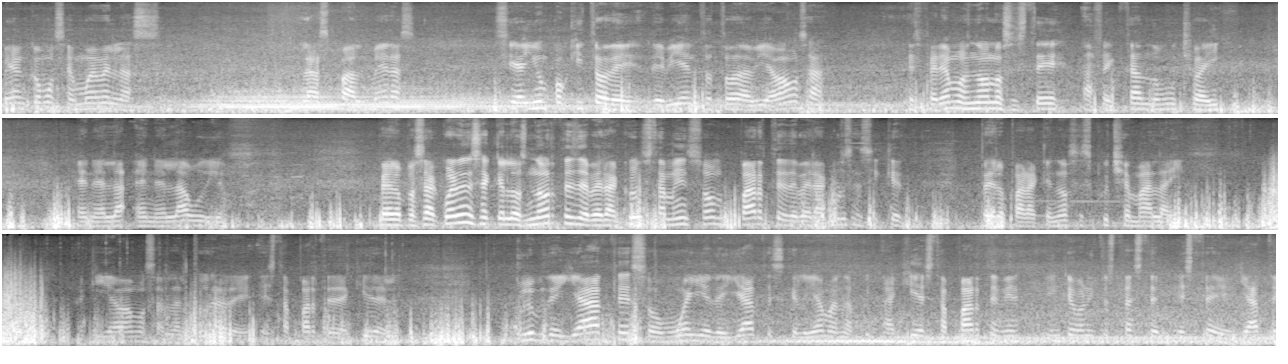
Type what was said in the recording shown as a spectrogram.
vean cómo se mueven las, las palmeras. Sí, hay un poquito de, de viento todavía. Vamos a, esperemos no nos esté afectando mucho ahí en el, en el audio. Pero pues acuérdense que los nortes de Veracruz también son parte de Veracruz, así que, pero para que no se escuche mal ahí ya vamos a la altura de esta parte de aquí del club de yates o muelle de yates que le llaman aquí esta parte. Miren, qué bonito está este, este yate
